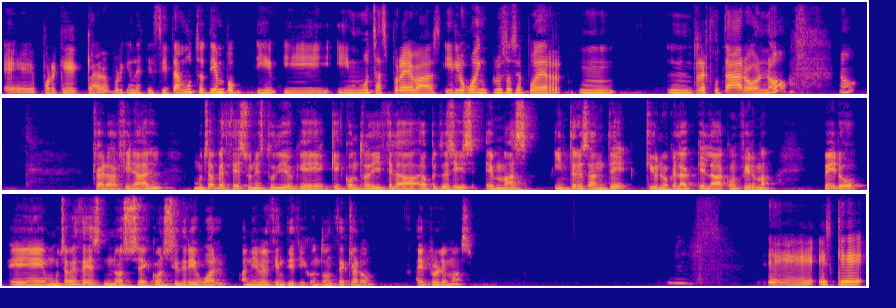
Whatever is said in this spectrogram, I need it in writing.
eh, porque, claro, porque necesita mucho tiempo y, y- y muchas pruebas, y luego incluso se puede mm, mm, refutar o no, ¿no? Claro, al final, muchas veces un estudio que, contradice la, hipótesis es más interesante que uno que la, que la confirma. pero eh, muchas veces no se considera igual a nivel científico. Entonces, claro, hay problemas. Eh, es que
